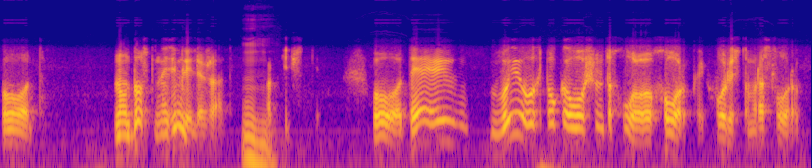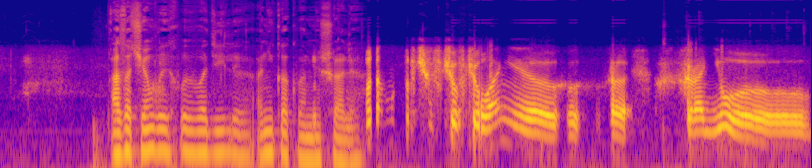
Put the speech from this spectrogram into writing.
Вот. Ну, доски на земле лежат, угу. фактически. Вот. И вывел их только, в общем-то, хлоркой, хлористым раствором. А зачем вы их выводили? Они как вам мешали? Потому что в, в, в чулане э, хранил,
